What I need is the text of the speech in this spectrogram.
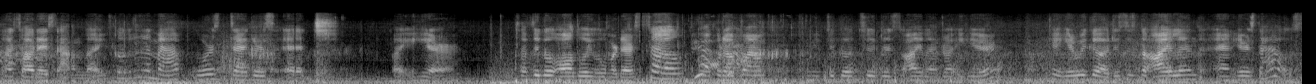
That's how they sound like. Go to the map. Where's Dagger's Edge? Right here. So I have to go all the way over there. So, open up one. We need to go to this island right here. Okay, here we go. This is the island, and here's the house.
